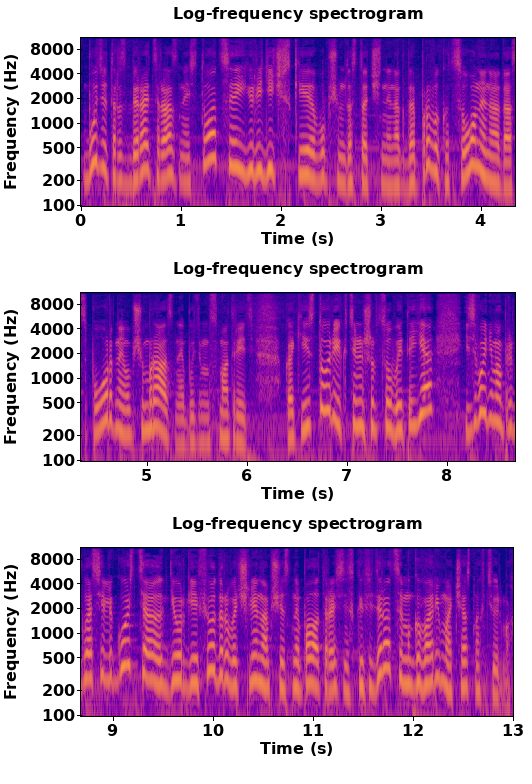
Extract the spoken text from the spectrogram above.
будет разбирать разные ситуации юридические, в общем, достаточно иногда провокационные, иногда спорные, в общем, разные будем смотреть, какие истории. Екатерина Шевцова, это я. И сегодня мы пригласили гостя Георгия Федорова, члена Общественной палаты Российской Федерации. Мы говорим о частных тюрьмах.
